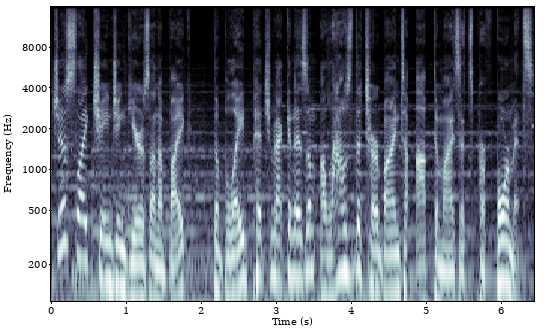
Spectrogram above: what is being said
Just like changing gears on a bike, the blade pitch mechanism allows the turbine to optimize its performance.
